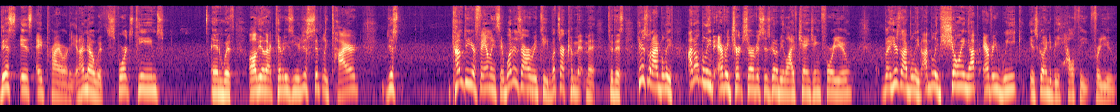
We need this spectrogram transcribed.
This is a priority. And I know with sports teams and with all the other activities, and you're just simply tired, just come to your family and say, What is our routine? What's our commitment to this? Here's what I believe I don't believe every church service is going to be life changing for you but here's what I believe I believe showing up every week is going to be healthy for you.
